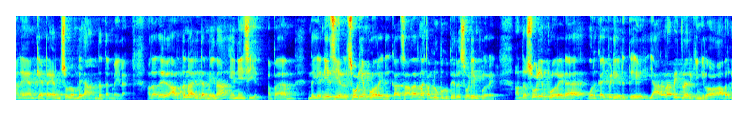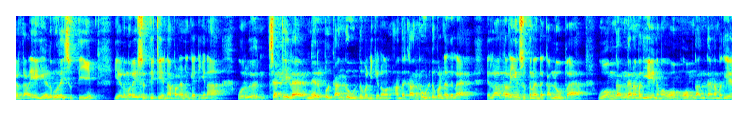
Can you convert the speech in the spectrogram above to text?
ஆனையான் கேட்டயான்னு சொல்லுவோம் இல்லையா? அந்த தன்மையில். அதாவது அர்த்தநாரி தன்மை தான் என்ஏசிஎல் அப்போ இந்த என்ஏசிஎல் சோடியம் குளோரைடு க சாதாரண கல்லுப்புக்கு பேர் சோடியம் குளோரைடு அந்த சோடியம் குளோரைடை ஒரு கைப்பிடி எடுத்து யாரெல்லாம் வீட்டில் இருக்கீங்களோ அவர்கள் தலையை ஏழு முறை சுற்றி ஏழு முறை சுற்றிட்டு என்ன பண்ணணும்னு கேட்டிங்கன்னா ஒரு சட்டியில் நெருப்பு கங்கு உண்டு பண்ணிக்கணும். அந்த கங்கு உண்டு பண்ணதில் எல்லா தலையும் சுற்றின இந்த கல் உப்பை ஓம் கங் கணபதியே நம்ம ஓம் ஓம் கங் கணபதியே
